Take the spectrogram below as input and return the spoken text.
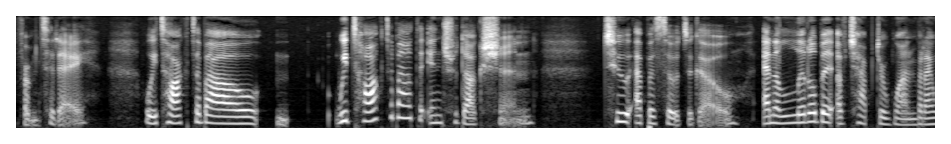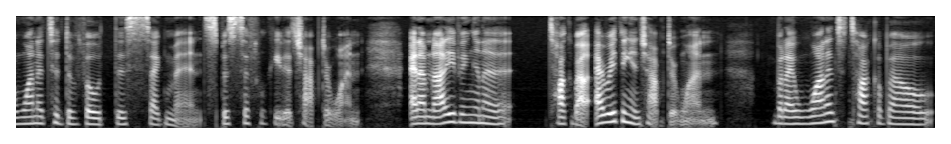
from today. We talked about we talked about the introduction two episodes ago and a little bit of chapter 1, but I wanted to devote this segment specifically to chapter 1. And I'm not even going to talk about everything in chapter 1, but I wanted to talk about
